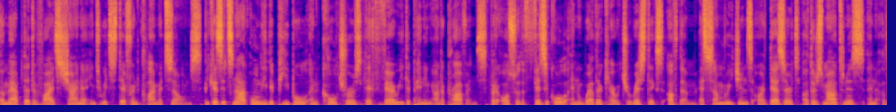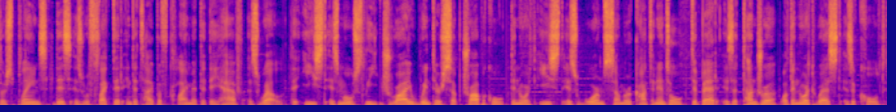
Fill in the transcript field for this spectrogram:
a map that divides China into its different climate zones, because it's not only the people and cultures that vary depending on the province, but also the physical and weather characteristics of them, as some regions are desert, others mountainous, and others plains. This is reflected in the type of climate that they have as well. The east is mostly dry winter subtropical, the northeast is warm summer continental, Tibet is a tundra, while the northwest is a cold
